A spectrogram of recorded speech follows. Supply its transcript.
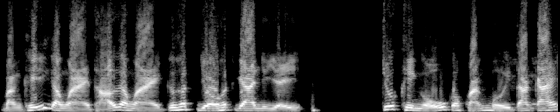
bằng khí ra ngoài thở ra ngoài cứ hít vô hít ra như vậy. Trước khi ngủ có khoảng 10 ta cái.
